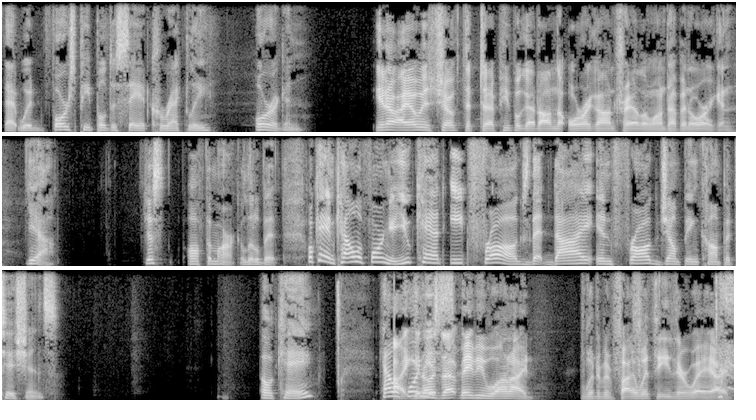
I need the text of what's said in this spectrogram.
that would force people to say it correctly? Oregon. You know, I always joke that uh, people got on the Oregon Trail and wound up in Oregon. Yeah. Just off the mark a little bit. Okay, in California, you can't eat frogs that die in frog jumping competitions. Okay. California. you know, that may be one I would have been fine with either way. I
